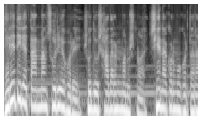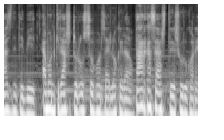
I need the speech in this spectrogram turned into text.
ধীরে ধীরে তার নাম ছড়িয়ে পড়ে, শুধু সাধারণ মানুষ নয়, সেনা কর্মকর্তা, রাজনীতিবিদ, এমনকি রাষ্ট্রের উচ্চ পর্যায়ে লোকেরাও তার কাছে আসতে শুরু করে।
